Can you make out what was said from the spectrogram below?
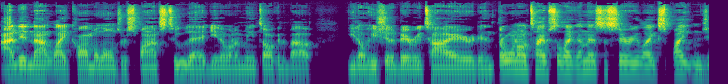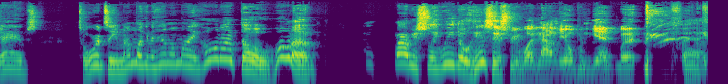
I did not like Karl Malone's response to that. You know what I mean? Talking about, you know, he should have been retired and throwing all types of like unnecessary like spite and jabs towards him. And I'm looking at him, I'm like, hold up though, hold up. Obviously, we know his history wasn't out in the open yet, but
